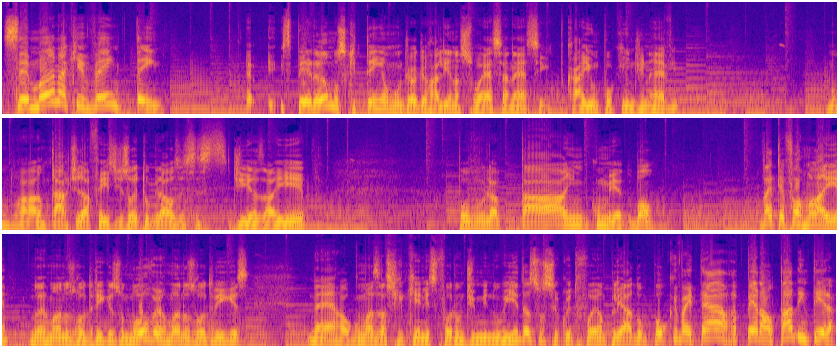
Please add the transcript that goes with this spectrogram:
Semana que vem tem. É, esperamos que tenha o Mundial de Rally na Suécia, né? Se cair um pouquinho de neve. Bom, A Antártida fez 18 graus esses dias aí. O povo já tá em- com medo. Bom, vai ter Fórmula E no Hermanos Rodrigues, o novo Hermanos Rodrigues, né? Algumas das chicanes foram diminuídas, o circuito foi ampliado um pouco e vai ter a peraltada inteira.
